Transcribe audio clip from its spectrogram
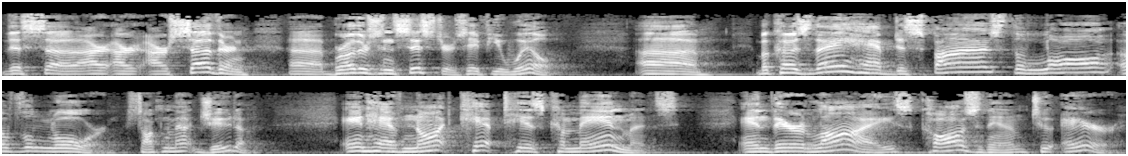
this, uh, our, our, our, southern, uh, brothers and sisters, if you will. Uh, because they have despised the law of the Lord. He's talking about Judah and have not kept his commandments, and their lies cause them to err,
